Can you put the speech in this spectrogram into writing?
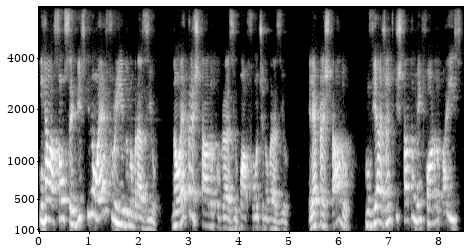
em relação ao serviço que não é fruído no Brasil, não é prestado para o Brasil com a fonte no Brasil. Ele é prestado um viajante que está também fora do país.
